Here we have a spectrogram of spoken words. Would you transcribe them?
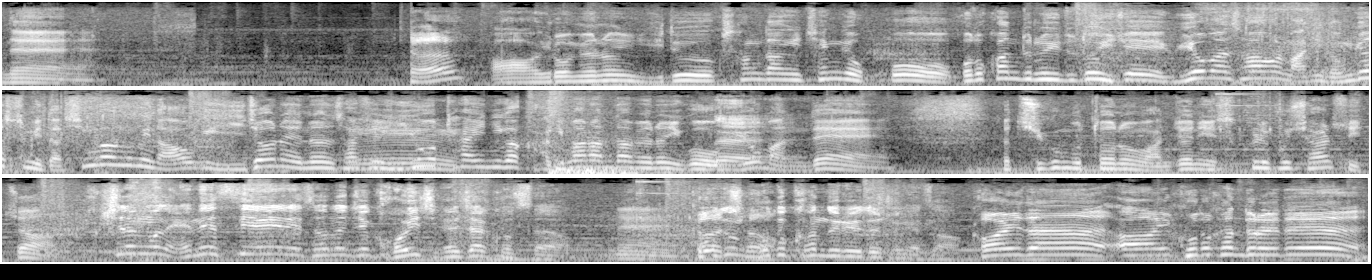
네. 예. 아 이러면은 이득 상당히 챙겼고 고독한 드루이드도 이제 위험한 상황을 많이 넘겼습니다. 신광검이 나오기 이전에는 사실 음. 이오 타이니가 가기만 한다면은 이거 네. 위험한데 지금부터는 완전히 split push 할 수 있죠. 확실한 건 NSL에서는 지금 거의 제일 잘 컸어요. 네. 그렇죠. 모든 고독한 드루이드 중에서. 거의 다, 어, 이 고독한 드루이드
